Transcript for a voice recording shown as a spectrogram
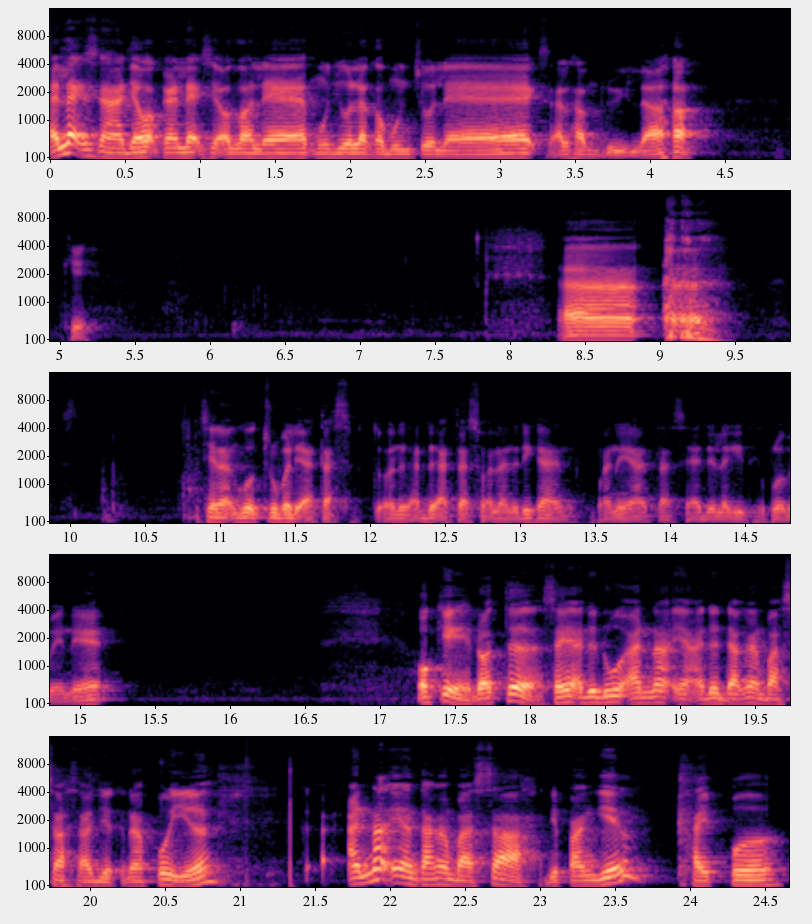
Alex nak jawabkan Alex. Ya Allah, Lex. Muncullah kau muncul, Lex. Alhamdulillah. Okey. Uh, saya nak go through balik atas. Ada, ada atas soalan tadi kan? Mana yang atas? Saya ada lagi 30 minit. Okey, doktor. Saya ada dua anak yang ada tangan basah saja. Kenapa ya? Anak yang tangan basah dipanggil hyper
